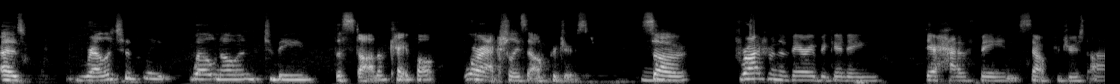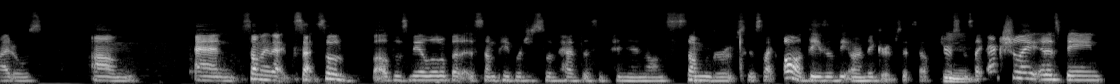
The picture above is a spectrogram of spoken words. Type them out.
as relatively well known to be the start of K-pop were actually self-produced. So right from the very beginning there have been self-produced idols. Um and something that that sort of bothers me a little bit is some people just sort of have this opinion on some groups. It's like, oh, these are the only groups that self-produce. Mm. It's like actually it has been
